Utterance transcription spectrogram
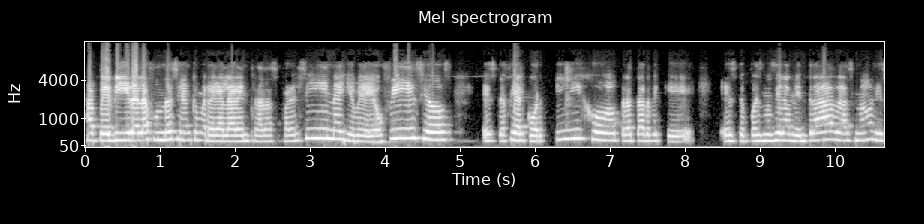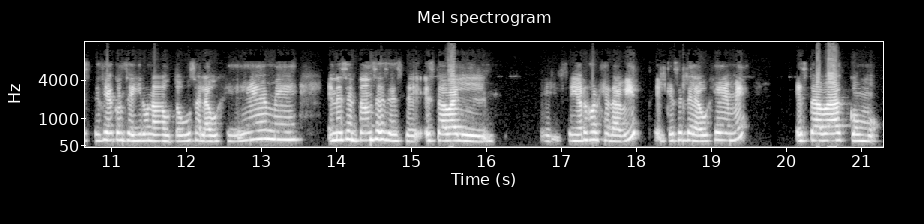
a pedir a la fundación que me regalara entradas para el cine, llevé oficios, este, fui al cortijo, tratar de que este, pues nos dieran entradas, ¿no? Este, fui a conseguir un autobús a la UGM. En ese entonces este, estaba el, el señor Jorge David, el que es el de la UGM, estaba como,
